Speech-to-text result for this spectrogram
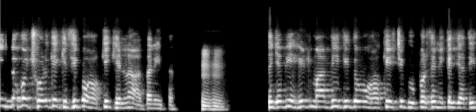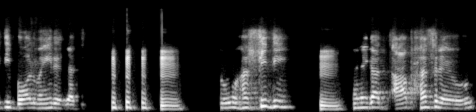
एक दो को छोड़ के किसी को हॉकी खेलना आता नहीं था। हम्म। तो जब ये हिट मारती थी तो वो हॉकी स्टिक ऊपर से निकल जाती थी बॉल वहीं रह जाती हम्म। तो वो हंसती थी। हम्म। मैंने कहा आप हंस रहे हो।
